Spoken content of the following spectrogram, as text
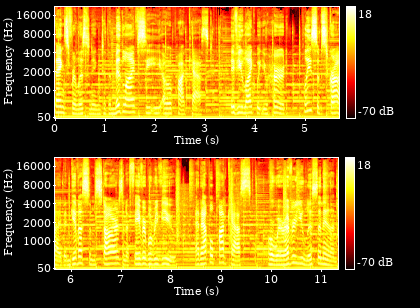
Thanks for listening to the Midlife CEO podcast. If you like what you heard, please subscribe and give us some stars and a favorable review at Apple Podcasts or wherever you listen in.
